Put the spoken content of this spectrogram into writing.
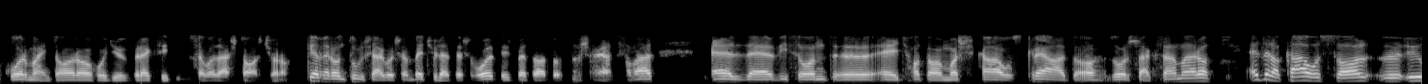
kormányt arra, hogy ők Brexit szavazást tartsanak. Cameron túlságosan becsületes volt és betartotta a saját szavát, ezzel viszont egy hatalmas káosz kreált az ország számára. Ezzel a káosszal ő,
